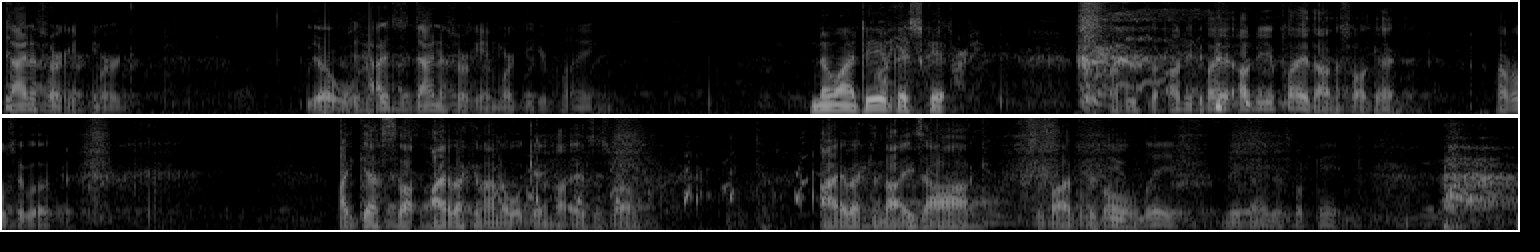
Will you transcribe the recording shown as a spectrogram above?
dinosaur game work? Yo, Just How does this dinosaur game work that you're playing? No idea, biscuit. how do you, how do you play? How do you play a dinosaur game? How does it work? I guess that I reckon I know what game that is as well. I reckon that is Ark Survival Evolved. You Evolved. play the dinosaur game. I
